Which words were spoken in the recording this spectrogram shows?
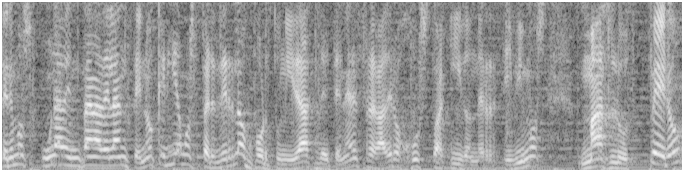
tenemos una ventana delante. No queríamos perder la oportunidad de tener el fregadero justo aquí, donde recibimos más luz, pero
